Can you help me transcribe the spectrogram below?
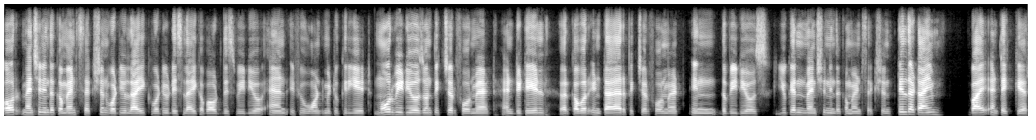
or mention in the comment section what you like what you dislike about this video. And if you want me to create more videos on picture format and detailed or cover entire picture format in the videos you can mention in the comment section. Till the time Bye and take care.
